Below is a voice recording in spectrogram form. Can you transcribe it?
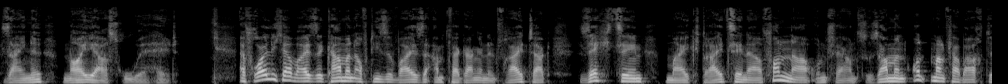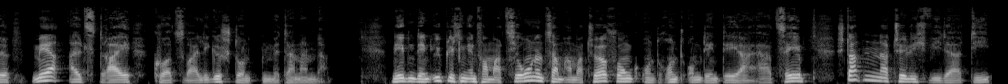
seine Neujahrsruhe hält. Erfreulicherweise kamen auf diese Weise am vergangenen Freitag 16 Mike 13er von nah und fern zusammen und man verbrachte mehr als drei kurzweilige Stunden miteinander. Neben den üblichen Informationen zum Amateurfunk und rund um den DARC standen natürlich wieder die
